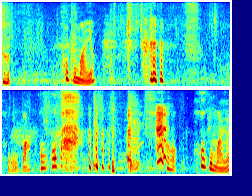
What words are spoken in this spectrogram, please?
호구마요? 호박? 호구마! 호- 호구마요?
